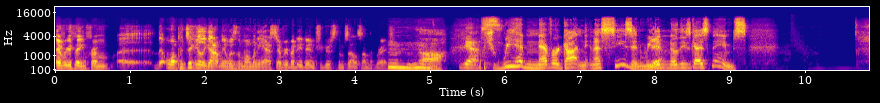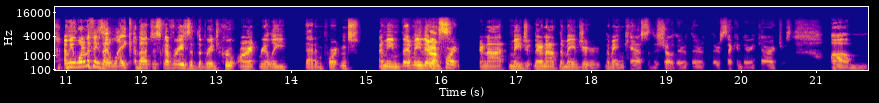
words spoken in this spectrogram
everything from uh, what particularly got me was the moment he asked everybody to introduce themselves on the bridge. Mhm. Oh, yes. which we had never gotten in a season. We Yeah. didn't know these guys' names. I mean, one of the things I like about Discovery is that the bridge crew aren't really that important. I mean, I mean they're Yes. important. They're not major. They're not the major, the main cast of the show. They're they're they're secondary characters. Um,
